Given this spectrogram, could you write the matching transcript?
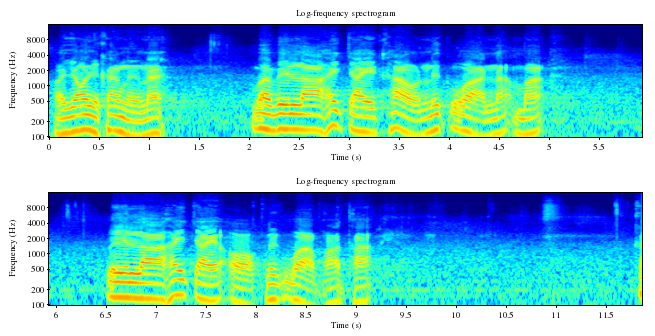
ขอย้อนอีกครั้งหนึ่งนะ ว่าเวลาให้ใจเข้านึกว่านะมะ เวลาให้ใจออกนึกว่าพะทะ ข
